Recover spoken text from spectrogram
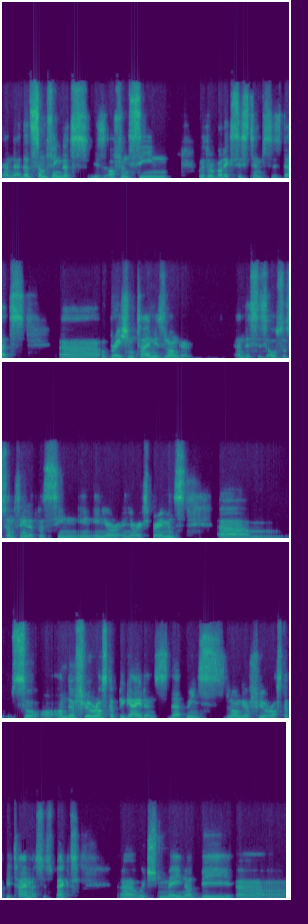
and that's something that is often seen with robotic systems is that uh, operation time is longer, and this is also something that was seen in, in, in your in your experiments. Um, so on the fluoroscopy guidance, that means longer fluoroscopy time, I suspect. Uh, which may not be uh,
